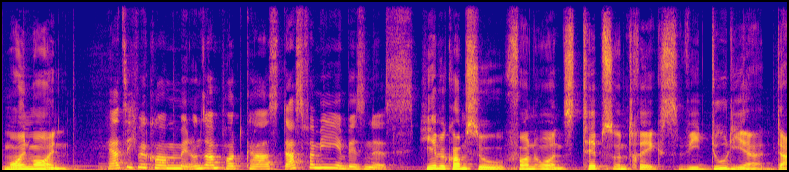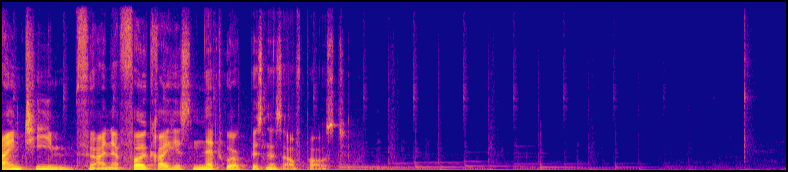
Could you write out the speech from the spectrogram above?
Moin, moin. Herzlich willkommen in unserem Podcast Das Familienbusiness. Hier bekommst du von uns Tipps und Tricks, wie du dir dein Team für ein erfolgreiches Network-Business aufbaust.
